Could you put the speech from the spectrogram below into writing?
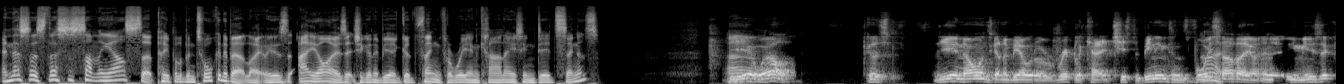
And this is this is something else that people have been talking about lately. Is AI is actually going to be a good thing for reincarnating dead singers? yeah. Um, Well, because yeah, no one's going to be able to replicate Chester Bennington's voice, No. are they, in any music?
